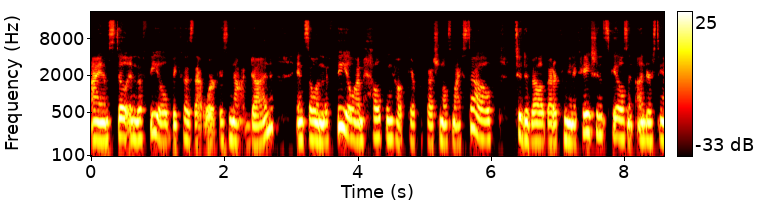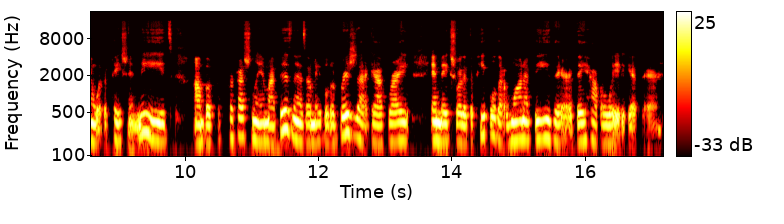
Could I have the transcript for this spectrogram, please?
I am still in the field because that work is not done. And so in the field, I'm helping healthcare professionals myself to develop better communication skills and understand what the patient needs. Um, but professionally in my business, I'm able to bridge that gap, right? And make sure that the people that want to be there, they have a way to get there.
